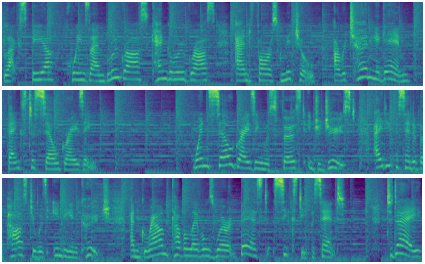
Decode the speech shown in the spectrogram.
black spear, Queensland bluegrass, kangaroo grass and forest mitchell are returning again thanks to cell grazing. When cell grazing was first introduced, 80% of the pasture was Indian couch and ground cover levels were at best 60%. Today,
